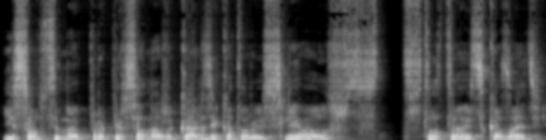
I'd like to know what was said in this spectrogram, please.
И, собственно, про персонажа Карди, который слева, что стоит сказать,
